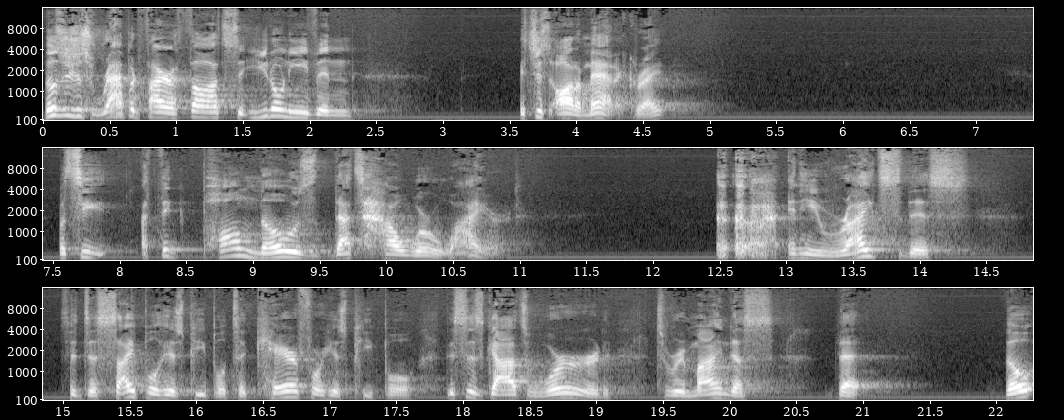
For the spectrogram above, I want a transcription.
Those are just rapid fire thoughts that you don't even, it's just automatic, right? But see, I think Paul knows that's how we're wired. and he writes this to disciple his people, to care for his people. This is God's word to remind us that though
